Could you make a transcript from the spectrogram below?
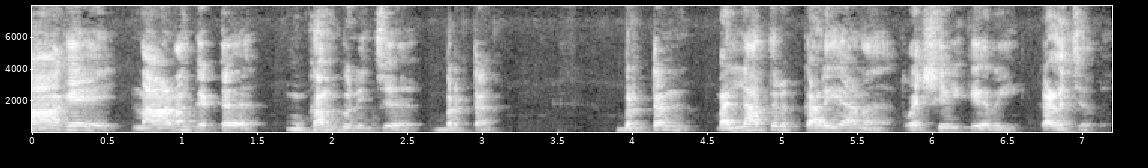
ആകെ നാണം കെട്ട് മുഖം കുനിച്ച് ബ്രിട്ടൻ. ബ്രിട്ടൻ വല്ലാത്തൊരു കളിയാണ് റഷ്യയിൽ കയറി കളിച്ചത്.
